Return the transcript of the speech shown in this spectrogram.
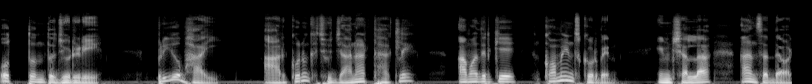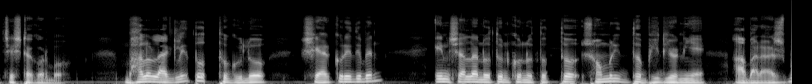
অত্যন্ত জরুরি। প্রিয় ভাই, আর কোনো কিছু জানার থাকলে আমাদেরকে কমেন্টস করবেন, ইনশাল্লাহ আনসার দেওয়ার চেষ্টা করব। ভালো লাগলে তথ্যগুলো শেয়ার করে দিবেন ইনশাল্লাহ নতুন কোনো তথ্য, সমৃদ্ধ ভিডিও নিয়ে আবার আসব।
